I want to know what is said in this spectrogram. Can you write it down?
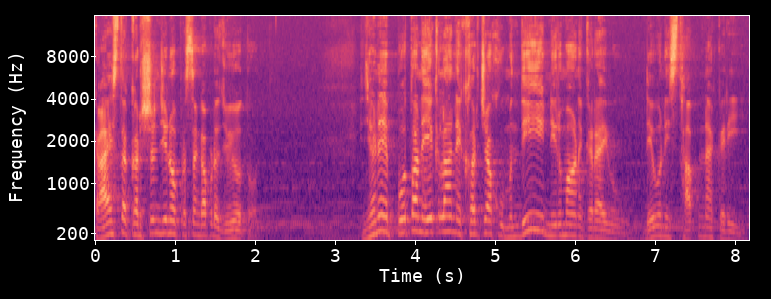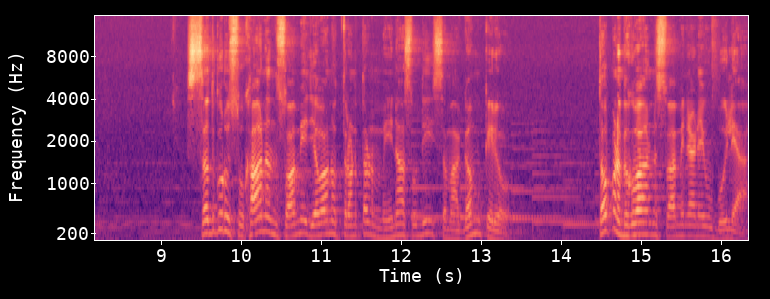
કાયસ્ત કરશનજીનો પ્રસંગ આપણે જોયો હતો જેણે પોતાને એકલાને ખર્ચ આખું મંદિર નિર્માણ કરાવ્યું, દેવોની સ્થાપના કરી. સદગુરુ સુખાનંદ સ્વામી જવાનો ત્રણ ત્રણ મહિના સુધી સમાગમ કર્યો. તો પણ ભગવાન સ્વામિનારાયણ એવું બોલ્યા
